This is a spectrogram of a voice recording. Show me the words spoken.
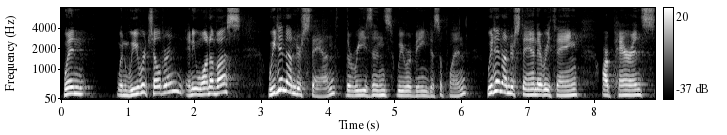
When, when we were children, any one of us, we didn't understand the reasons we were being disciplined. We didn't understand everything our parents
